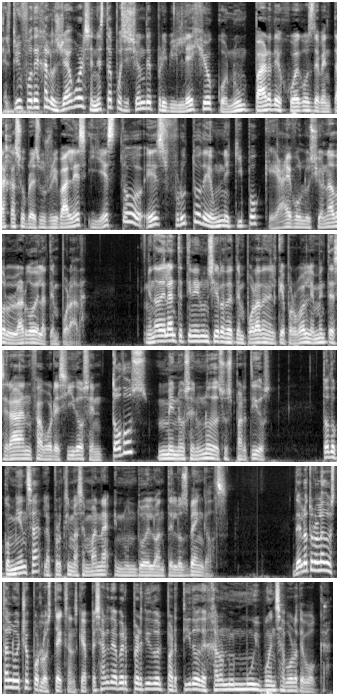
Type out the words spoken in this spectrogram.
El triunfo deja a los Jaguars en esta posición de privilegio con un par de juegos de ventaja sobre sus rivales y esto es fruto de un equipo que ha evolucionado a lo largo de la temporada. En adelante tienen un cierre de temporada en el que probablemente serán favorecidos en todos menos en uno de sus partidos. Todo comienza la próxima semana en un duelo ante los Bengals. Del otro lado está lo hecho por los Texans, que a pesar de haber perdido el partido dejaron un muy buen sabor de boca.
